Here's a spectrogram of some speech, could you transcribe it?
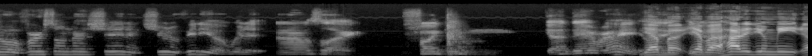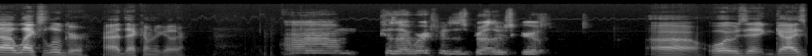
throw a verse on that shit and shoot a video with it. And I was like, fucking goddamn right. Yeah, like, but yeah, know, but how did you meet uh, Lex Luger? How did that come together? um, because I worked with his brother's group. Oh, what was it, guys?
